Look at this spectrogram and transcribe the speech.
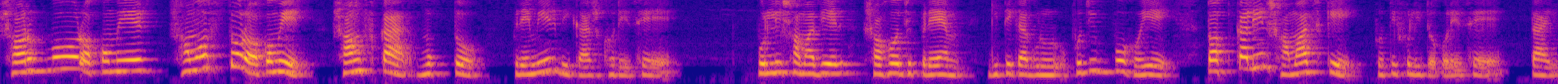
সর্বরকমের সমস্ত রকমের সংস্কার মুক্ত প্রেমের বিকাশ ঘটেছে। পল্লী সমাজের সহজ প্রেম গীতিকাগুলোর উপজীব্য হয়ে তৎকালীন সমাজকে প্রতিফলিত করেছে। তাই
